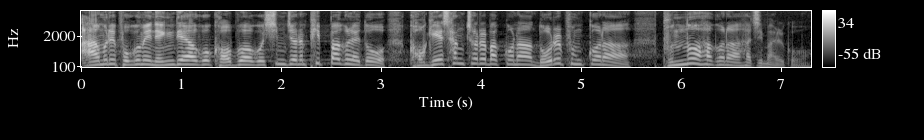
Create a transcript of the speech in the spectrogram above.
아무리 복음에 냉대하고 거부하고 심지어는 핍박을 해도 거기에 상처를 받거나 노를 품거나 분노하거나 하지 말고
